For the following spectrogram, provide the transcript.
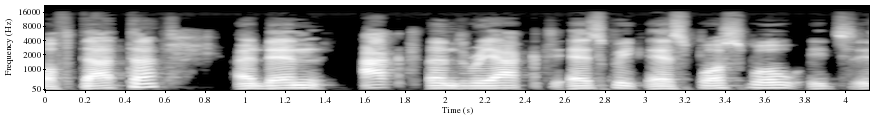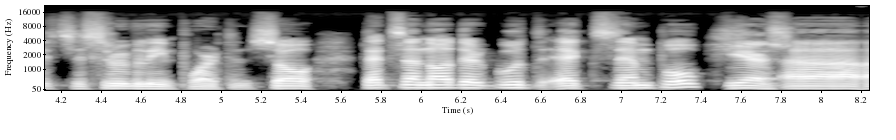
of data and then act and react as quick as possible. It's, it's extremely important. So that's another good example yes. Uh,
